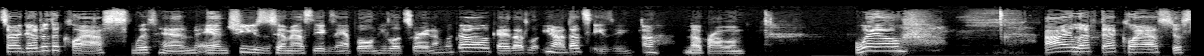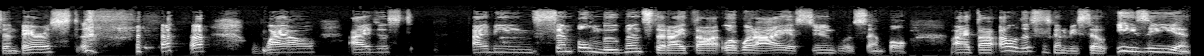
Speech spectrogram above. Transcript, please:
So I go to the class with him and she uses him as the example and he looks great. And I'm like, oh, okay, that's, you know, that's easy. No problem. Well, I left that class just embarrassed. wow. I just, I mean, simple movements that I thought, or what I assumed was simple. I thought, oh, this is going to be so easy. And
